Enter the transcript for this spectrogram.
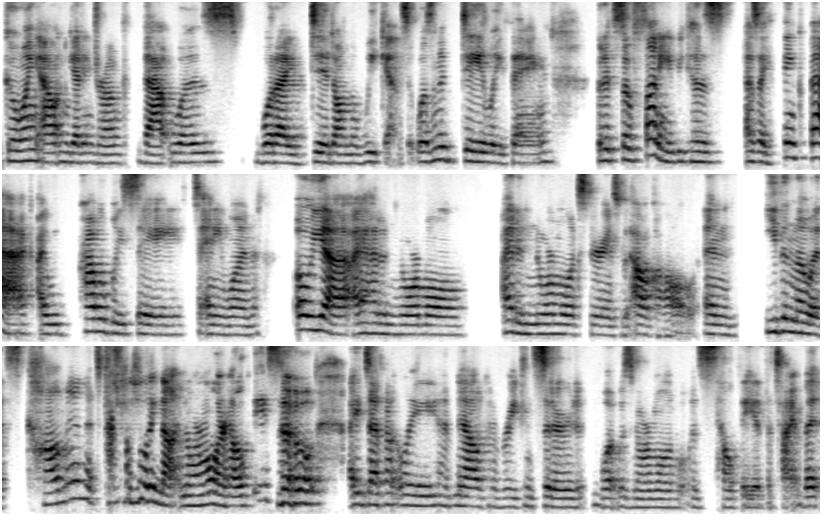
going out and getting drunk, that was what I did on the weekends. It wasn't a daily thing. But it's so funny because as I think back, I would probably say to anyone, oh, yeah, I had a normal. I had a normal experience with alcohol. And even though it's common, it's probably not normal or healthy. So I definitely have now kind of reconsidered what was normal and what was healthy at the time. But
